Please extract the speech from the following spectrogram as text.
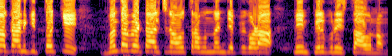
లోకానికి తొక్కి బంధ పెట్టాల్సిన అవసరం ఉందని చెప్పి కూడా మేము పిలుపునిస్తా ఉన్నాం.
